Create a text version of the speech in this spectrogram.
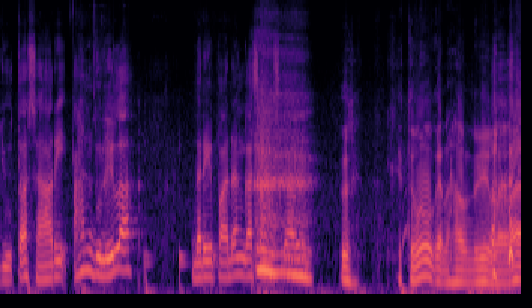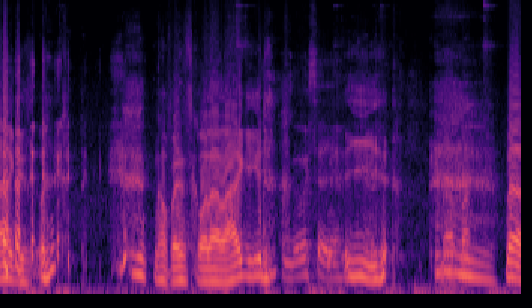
juta sehari. Alhamdulillah daripada nggak sama sekali. Itu mah bukan alhamdulillah lagi. Ngapain sekolah lagi? Nggak usah ya. Iya. dapat Nah,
